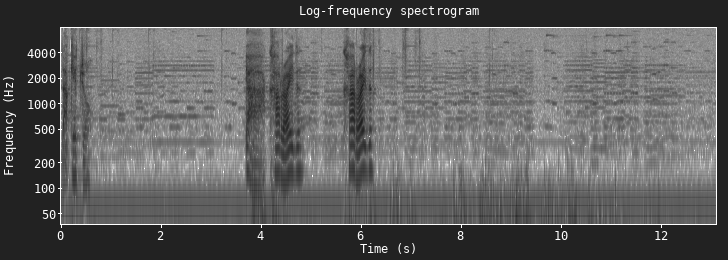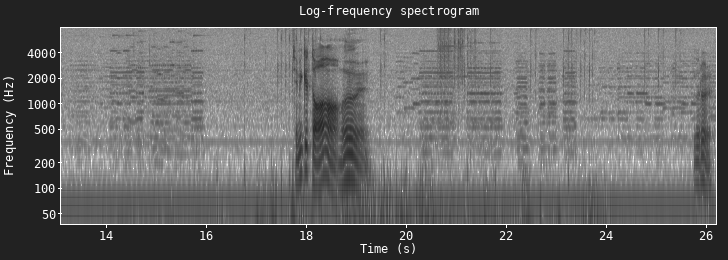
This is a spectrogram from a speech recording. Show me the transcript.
낫겠죠. 야, 카 라이드? 카 라이드? 재밌겠다. 어이. 이거를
